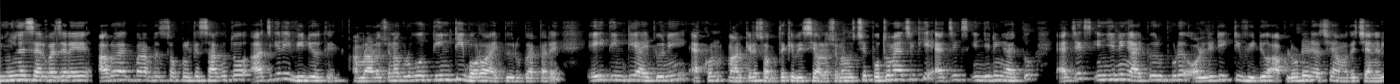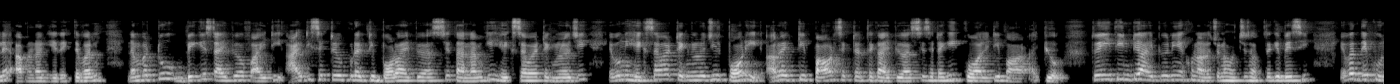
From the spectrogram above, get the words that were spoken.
বাংলা শেয়ার বাজারে আরও একবার আপনাদের সকলকে স্বাগত। আজকের এই ভিডিওতে আমরা আলোচনা করব তিনটি বড় আইপিওর ব্যাপারে। এই তিনটি আইপিও নিয়ে এখন মার্কেটে সব থেকে বেশি আলোচনা হচ্ছে। প্রথমে আছে কি? Ajax engineering IPO Ajax engineering আইপিওর উপরে অলরেডি একটি ভিডিও আপলোডেড আছে আমাদের চ্যানেলে আপনারা গিয়ে দেখতে পারেন। Number two biggest IPO of IT IT সেক্টরের উপরে একটি বড় আইপিও আসছে। তার নাম কি? হেক্সাওয়ার টেকনোলজি এবং এই হেক্সাওয়ার টেকনোলজির পরই আরও একটি পাওয়ার সেক্টর থেকে আইপিও আসছে। সেটা কি? কোয়ালিটি পাওয়ার আইপিও তো এই তিনটি আইপিও নিয়ে এখন আলোচনা হচ্ছে সব থেকে বেশি। এবার দেখুন,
